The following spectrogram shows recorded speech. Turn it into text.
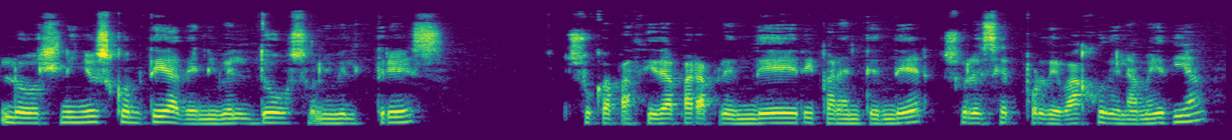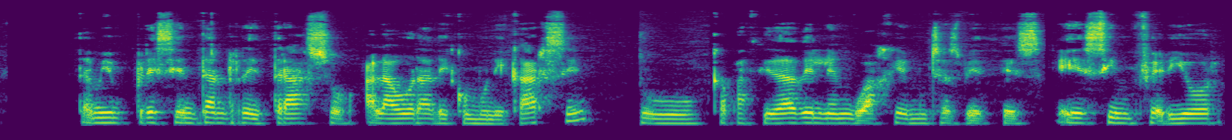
los niños con TEA de nivel 2 o nivel 3, su capacidad para aprender y para entender suele ser por debajo de la media. También presentan retraso a la hora de comunicarse. Su capacidad del lenguaje muchas veces es inferior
